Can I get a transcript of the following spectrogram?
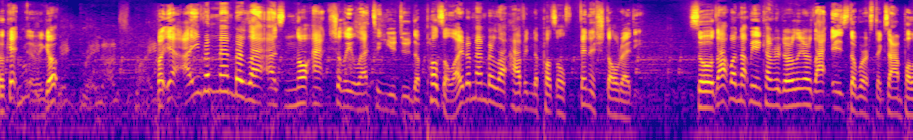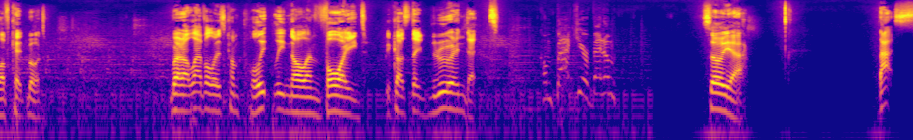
Okay, there we go. Big brain on Spike. But yeah, I remember that as not actually letting you do the puzzle. I remember that having the puzzle finished already. So that one that we encountered earlier, that is the worst example of kid mode. Where a level is completely null and void because they ruined it. Come back here, Venom! So yeah. That's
